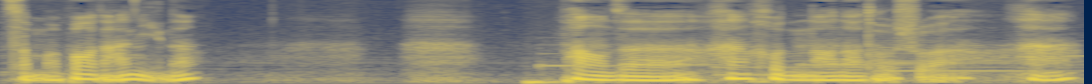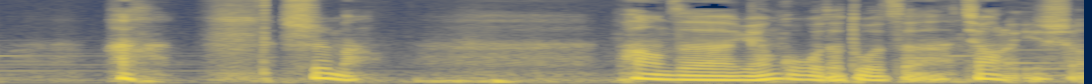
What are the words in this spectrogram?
怎么报答你呢？”胖子憨厚的挠挠头说：“啊，哈哈，是吗？”胖子圆鼓鼓的肚子叫了一声，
